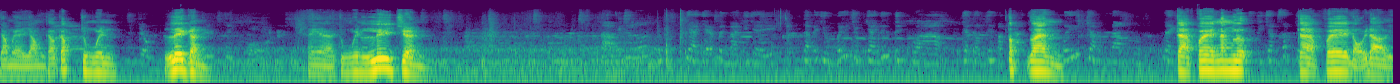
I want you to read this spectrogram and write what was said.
Dòng này là dòng cao cấp Trung Nguyên Legend hay là Trung Nguyên Legion. Tập đoàn cà phê năng lượng, cà phê đổi đời.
